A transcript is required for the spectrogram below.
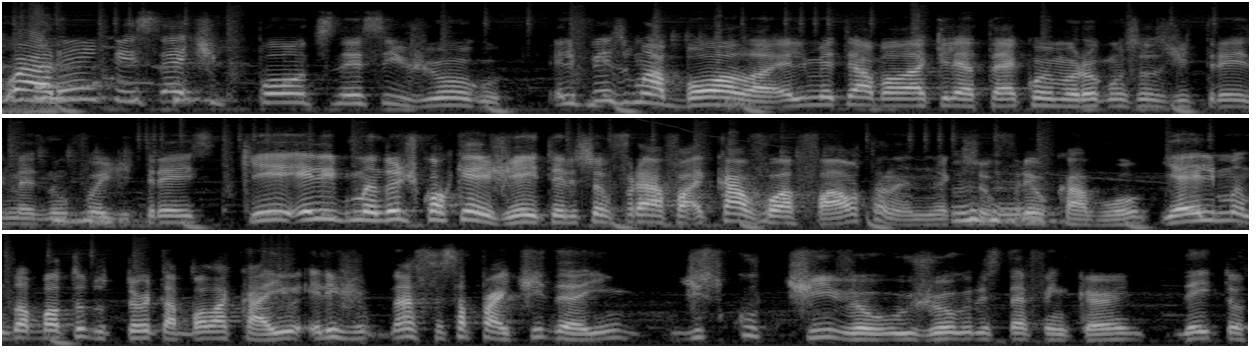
47 pontos nesse jogo. Ele fez uma bola, ele meteu a bola que ele até comemorou como se fosse de três, mas não foi de três. Que ele mandou de qualquer jeito, ele sofreu a falta, cavou a falta, né? Não é que Uhum. sofreu, cavou. E aí ele mandou a bola todo torta, a bola caiu. Ele, nossa, essa partida é indiscutível, o jogo do Stephen Curry. Deitou.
